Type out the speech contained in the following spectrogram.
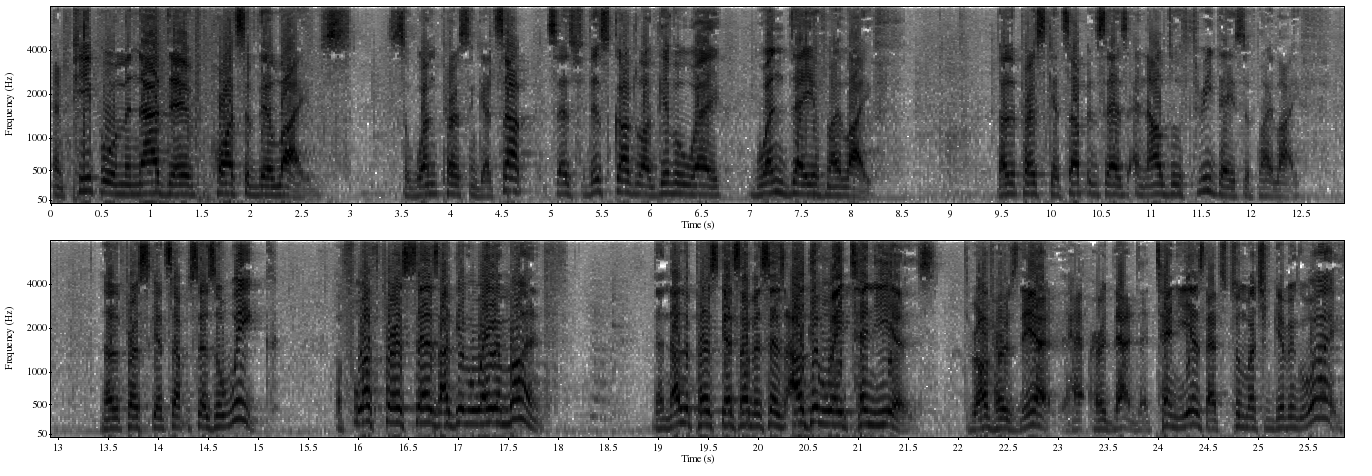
and people were menadev parts of their lives. So one person gets up and says, For this gadol, I'll give away one day of my life. Another person gets up and says, and I'll do three days of my life. Another person gets up and says, a week. A fourth person says, I'll give away a month. Another person gets up and says, I'll give away 10 years. The Rav heard, there, heard that, that 10 years, that's too much of giving away.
